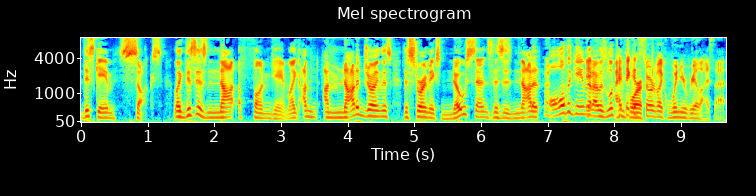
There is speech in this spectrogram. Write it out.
"This game sucks." Like this is not a fun game. Like I'm I'm not enjoying this. The story makes no sense. This is not at all the game that I was looking for. I think for. it's sort of like when you realize that.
